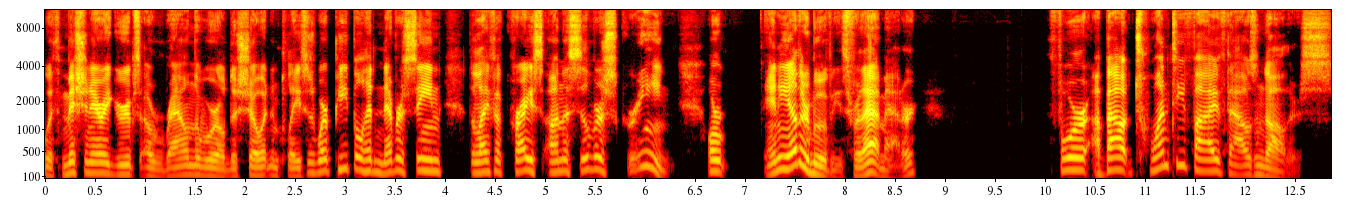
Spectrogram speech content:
with missionary groups around the world to show it in places where people had never seen the life of Christ on a silver screen or any other movies for that matter for about $25,000.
